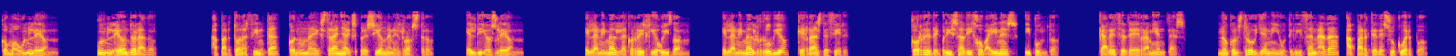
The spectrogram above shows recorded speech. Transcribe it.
Como un león. Un león dorado. Apartó la cinta, con una extraña expresión en el rostro. El dios león. El animal la corrigió Wisdom. El animal rubio, querrás decir. Corre deprisa, dijo Baines, y punto. Carece de herramientas. No construye ni utiliza nada, aparte de su cuerpo.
